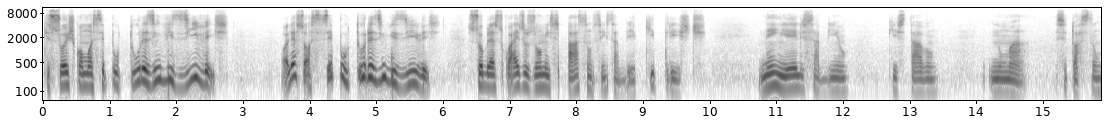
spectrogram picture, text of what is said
que sois como as sepulturas invisíveis. Olha só, sepulturas invisíveis sobre as quais os homens passam sem saber. Que triste. Nem eles sabiam que estavam numa situação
